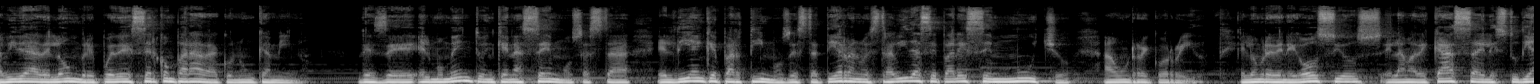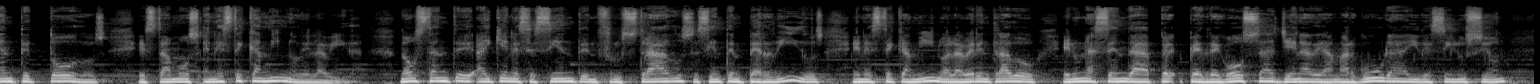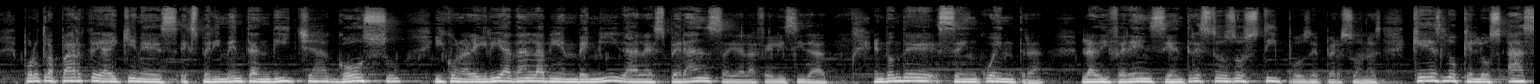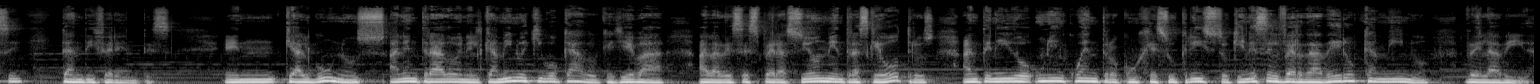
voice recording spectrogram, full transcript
La vida del hombre puede ser comparada con un camino. Desde el momento en que nacemos hasta el día en que partimos de esta tierra, nuestra vida se parece mucho a un recorrido. El hombre de negocios, el ama de casa, el estudiante, todos estamos en este camino de la vida. No obstante, hay quienes se sienten frustrados, se sienten perdidos en este camino al haber entrado en una senda pedregosa llena de amargura y desilusión. Por otra parte, hay quienes experimentan dicha, gozo y con alegría dan la bienvenida a la esperanza y a la felicidad. ¿En dónde se encuentra la diferencia entre estos dos tipos de personas? ¿Qué es lo que los hace tan diferentes? En que algunos han entrado en el camino equivocado que lleva a la desesperación, mientras que otros han tenido un encuentro con Jesucristo, quien es el verdadero camino de la vida.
